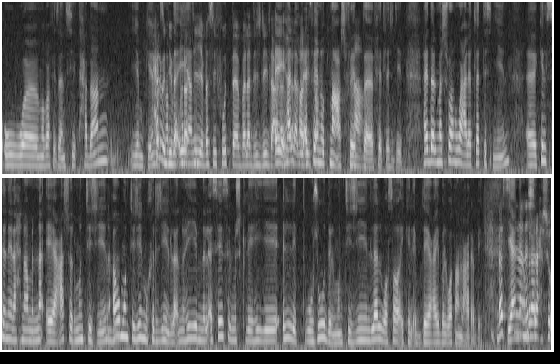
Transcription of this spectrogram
وما بعرف إذا نسيت حدا يمكن حلو الديمقراطية بس يفوت بلد جديد على إيه هلا بال 2012 فات نعم. فات الجديد. هذا المشروع هو على ثلاث سنين. كل سنة نحن بننقي 10 منتجين أو منتجين مخرجين لأنه هي من الأساس المشكلة هي قلة وجود المنتجين للوثائق الإبداعي بالوطن العربي. بس يعني نشرح شو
